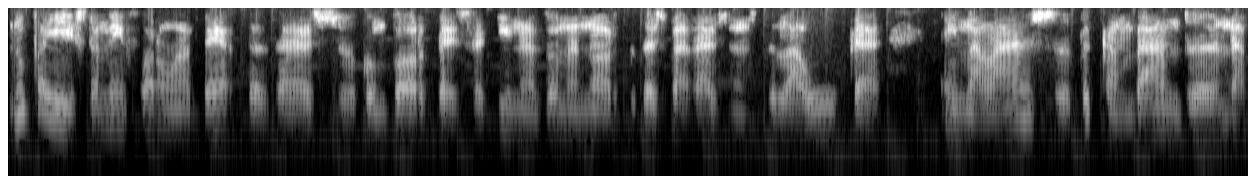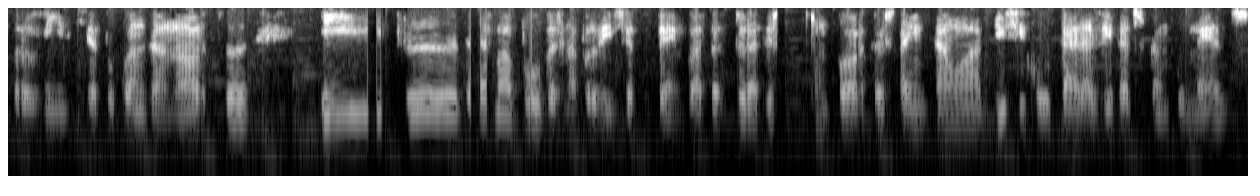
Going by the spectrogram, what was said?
No país também foram abertas as comportas aqui na zona norte das barragens de Lauca em Malange, de Cambande, na província do Kwanza Norte, e de, das Mabubas, na província de Bengo. A abertura destes comportas está então a dificultar a vida dos camponeses.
